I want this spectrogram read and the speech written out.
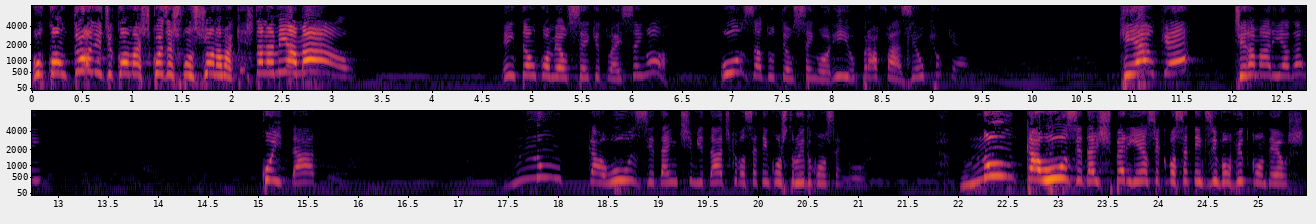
o controle de como as coisas funcionam aqui está na minha mão. Então, como eu sei que tu és Senhor, usa do teu senhorio para fazer o que eu quero. Que é o quê? Tira Maria daí. Cuidado. Nunca use da intimidade que você tem construído com o Senhor. Nunca use da experiência que você tem desenvolvido com Deus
